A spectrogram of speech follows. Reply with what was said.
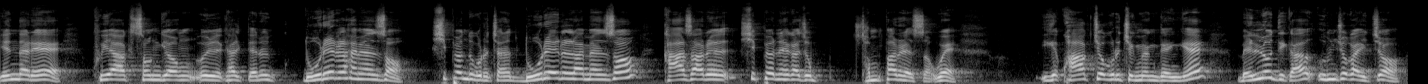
옛날에 구약 성경을 할 때는 노래를 하면서 시편도 그렇잖아요. 노래를 하면서 가사를 시편을 해가지고 전파를 했어. 왜? 이게 과학적으로 증명된 게 멜로디가 음조가 있죠.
